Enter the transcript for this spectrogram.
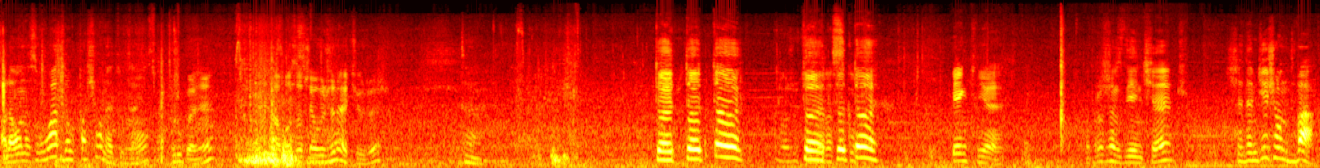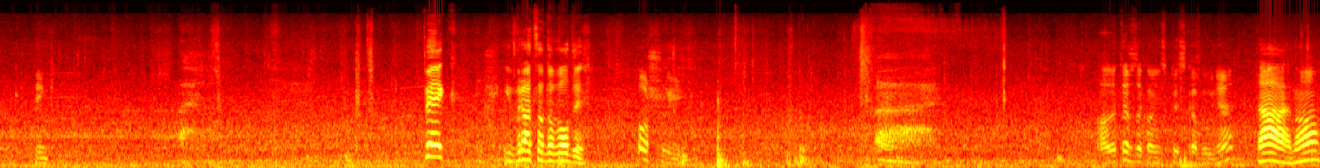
Ale one są ładne, upasione tutaj. No, grube, nie? A, bo zaczęły żreć już, wiesz? Te, te, te, te, te, te. Pięknie. Poproszę zdjęcie. 72. Pięknie. Pyk! I wraca do wody. Poszli. Ale też za koniec pyska był, nie? Tak, no.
